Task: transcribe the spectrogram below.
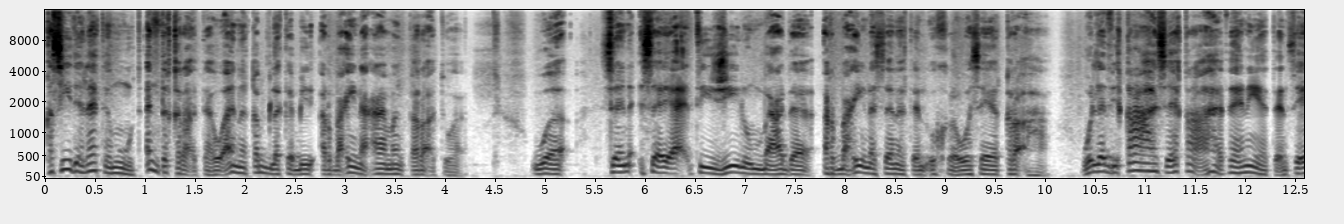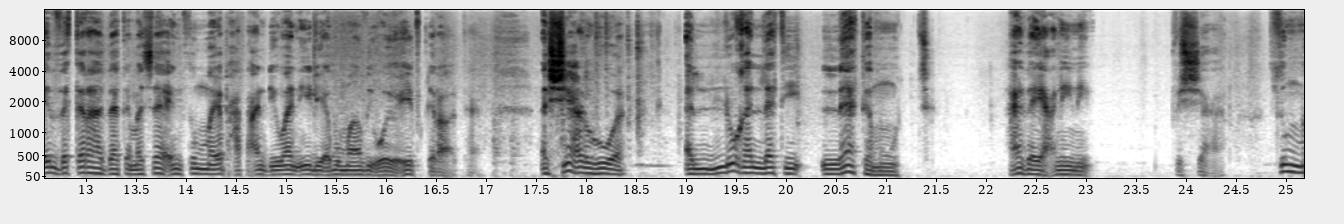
قصيدة لا تموت. أنت قرأتها وأنا قبلك بأربعين عاما قرأتها. وسيأتي جيل بعد أربعين سنة أخرى وسيقرأها. والذي قرأها سيقرأها ثانية سيتذكرها ذات مساء ثم يبحث عن ديوان إيلي أبو ماضي ويعيد قراءتها. الشعر هو اللغة التي لا تموت. هذا يعنيني في الشعر. ثم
